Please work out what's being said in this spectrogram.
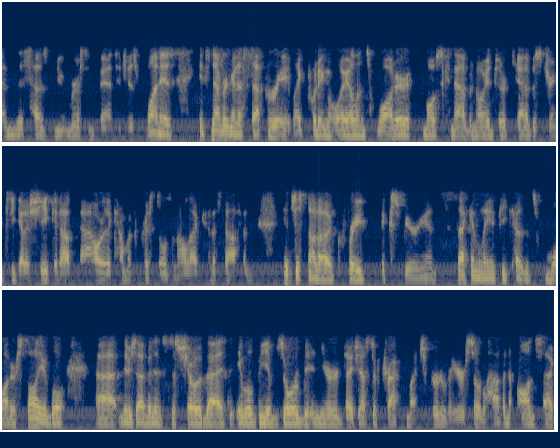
and, this has numerous advantages. One is it's never going to separate, like putting oil into water. Most cannabinoids or cannabis drinks, you got to shake it up now, or they come with crystals and all that kind of stuff. And it's just not a great experience. Secondly, because it's water soluble, uh, there's evidence to show that it will be absorbed in your digestive tract much earlier. So it'll have an onset,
